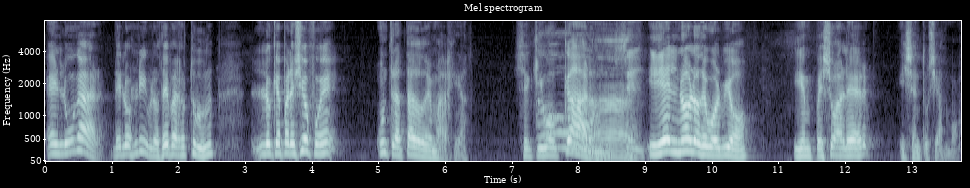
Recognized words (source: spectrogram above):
en lugar de los libros de Berthoud, lo que apareció fue un tratado de magia. Se equivocaron. Sí. Y él no lo devolvió y empezó a leer y se entusiasmó.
